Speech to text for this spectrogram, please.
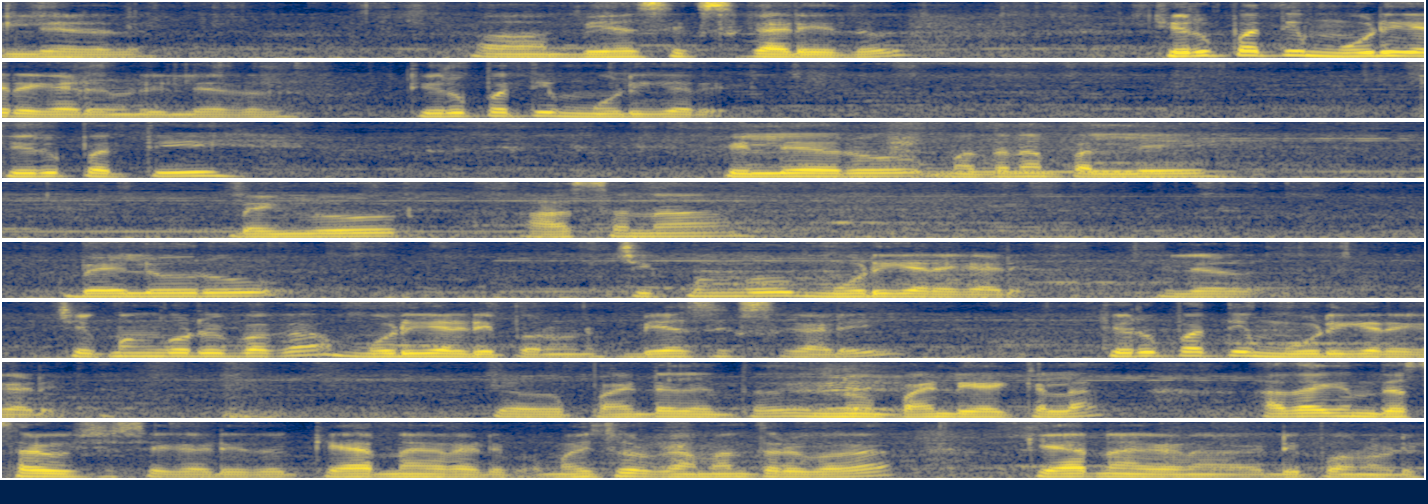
ಇಲ್ಲಿರೋದು ಬಿ ಎಸ್ ಸಿಕ್ಸ್ ಗಾಡಿ ಇದು. ತಿರುಪತಿ ಮೂಡಿಗೆರೆ ಗಾಡಿ ನೋಡಿ ಇಲ್ಲಿರೋದು ತಿರುಪತಿ ಮೂಡಿಗೆರೆ. ತಿರುಪತಿ, ಪಿಲ್ಲೇರು, ಮದನಪಲ್ಲಿ, ಬೆಂಗಳೂರು, ಹಾಸನ, ಬೇಲೂರು, ಚಿಕ್ಕಮಂಗ್ಳೂರು ಮೂಡಿಗೆರೆ ಗಾಡಿ. ಇಲ್ಲಿ ಚಿಕ್ಕಮಂಗ್ಳೂರು ಇವಾಗ ಮೂಡಿಗೆರೆ ಡಿಪೋ ನೋಡಿ ಬಿ ಎಸ್ ಸಿಕ್ಸ್ ಗಾಡಿ. ತಿರುಪತಿ ಮೂಡಿಗೆರೆ ಗಾಡಿ. ಇವಾಗ ಪಾಯಿಂಟಲ್ಲಿ ಅಂತ ಇನ್ನೂ ಪಾಯಿಂಟಿಗೆ ಹಾಕಿಲ್ಲ. ಅದಾಗಿನ ದಸರಾ ವಿಶೇಷ ಗಾಡಿ ಇದು, K R Nagar depot. Mysuru ಗ್ರಾಮಾಂತರ ಇವಾಗ ಕೆ ಆರ್ ನಗರ ಡಿಪೋ ನೋಡಿ,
